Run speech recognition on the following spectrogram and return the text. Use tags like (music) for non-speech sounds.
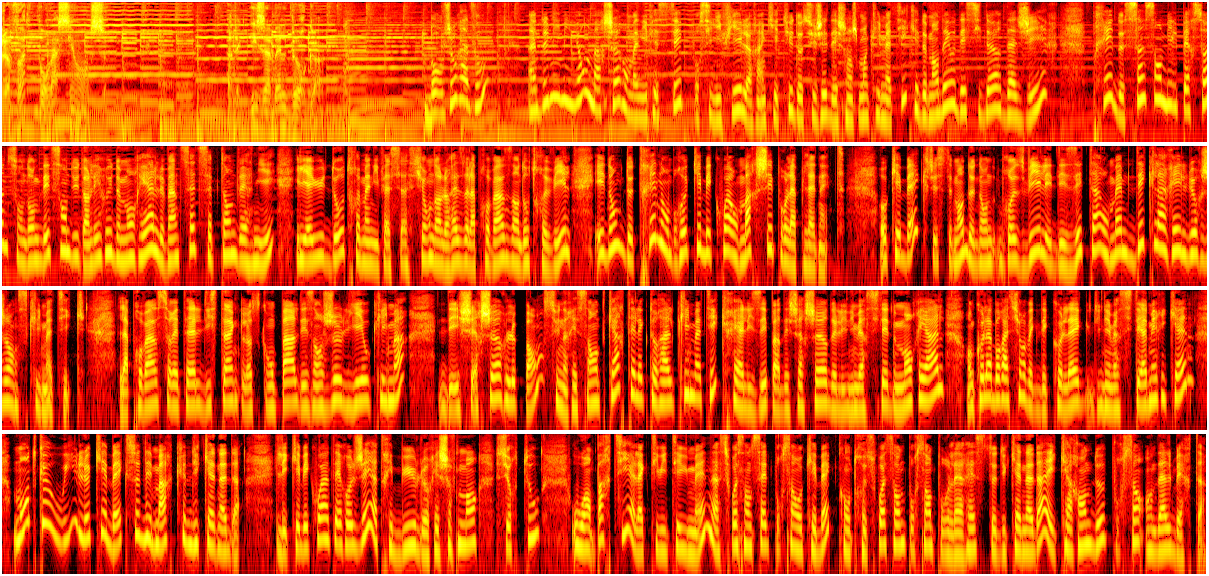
Je vote pour la science avec Isabelle Burgon. Bonjour à vous. Un demi-million de marcheurs ont manifesté pour signifier leur inquiétude au sujet des changements climatiques et demander aux décideurs d'agir. Près de 500 000 personnes sont donc descendues dans les rues de Montréal le 27 septembre dernier. Il y a eu d'autres manifestations dans le reste de la province, dans d'autres villes, et donc de très nombreux Québécois ont marché pour la planète. Au Québec, justement, de nombreuses villes et des États ont même déclaré l'urgence climatique. La province serait-elle distincte lorsqu'on parle des enjeux liés au climat? Des chercheurs le pensent. Une récente carte électorale climatique réalisée par des chercheurs de l'Université de Montréal en collaboration avec des collègues d'universités américaines montre que oui, le Québec se démarque du Canada. Les Québécois interrogés attribuent le réchauffement surtout ou en partie à l'activité humaine à 67% au Québec contre 60% pour le reste du Canada et 42% en Alberta.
